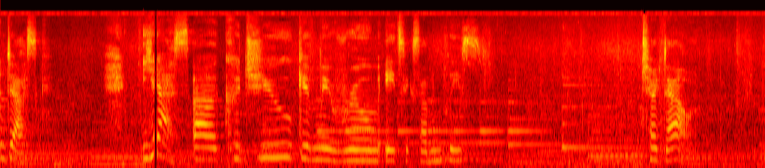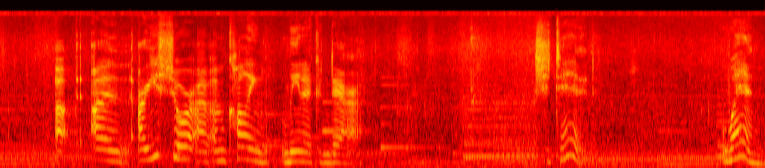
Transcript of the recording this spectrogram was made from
Front desk. Yes, uh, could you give me room 867, please? Checked out. Uh, are you sure? I'm calling Lena Kundera. She did. When?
